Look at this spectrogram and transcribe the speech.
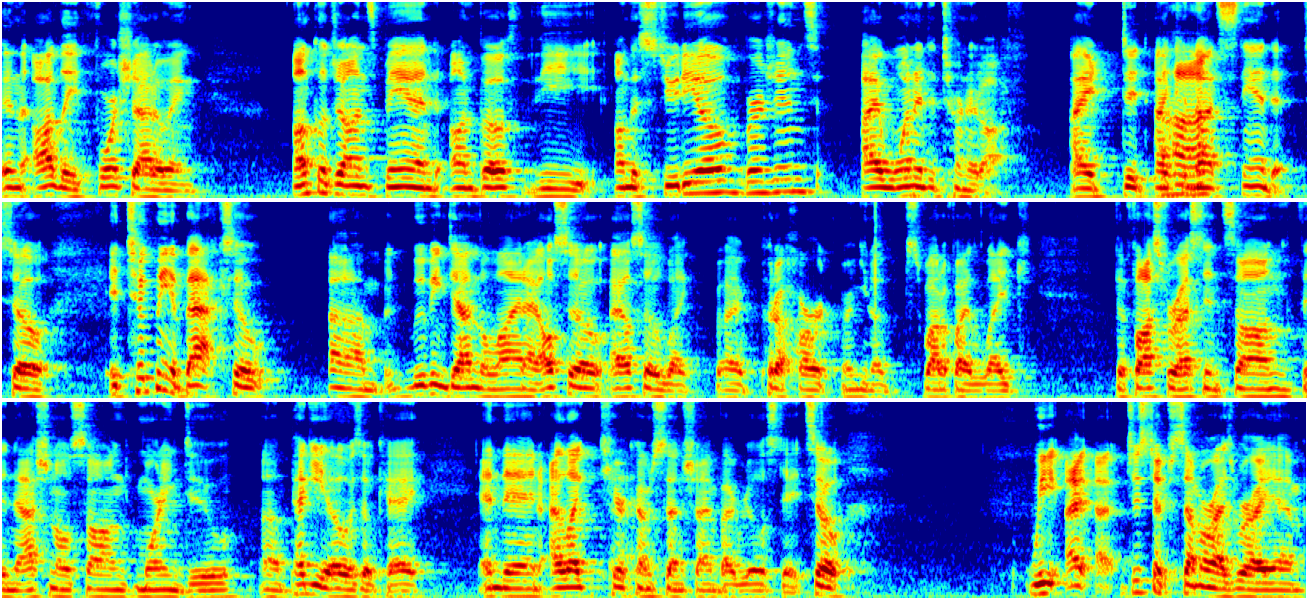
and oddly foreshadowing, Uncle John's band on both the on the studio versions, I wanted to turn it off. I did. I could Uh-huh. not stand it. So, it took me aback. So, um, moving down the line, I also I also like I put a heart or you know Spotify like the phosphorescent song, the national song "Morning Dew." Um, Peggy O is okay, and then I liked "Here Comes Sunshine" by Real Estate. So we I, I just to summarize where I am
